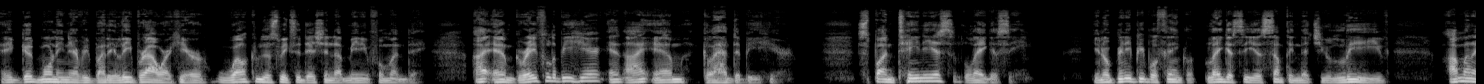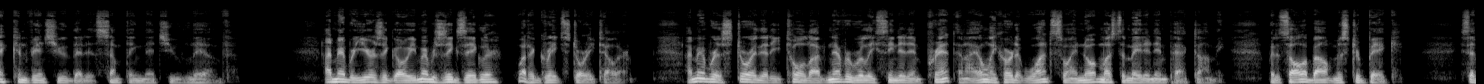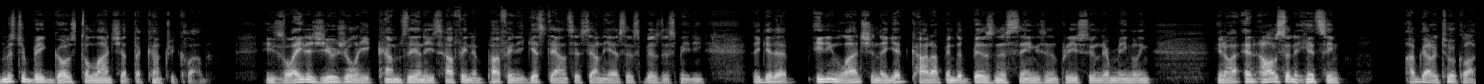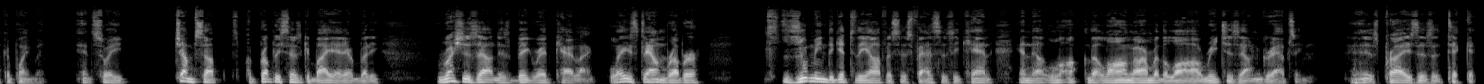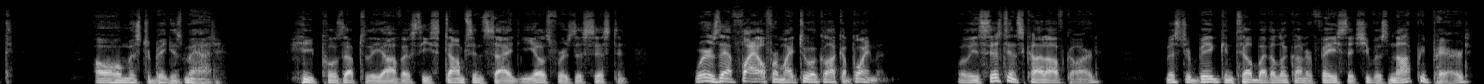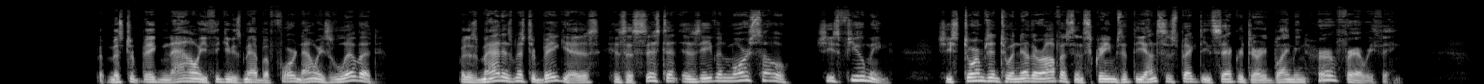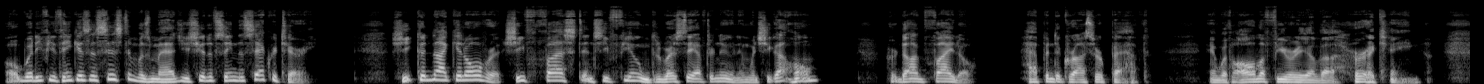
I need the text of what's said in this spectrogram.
Hey, good morning, everybody. Lee Brower here. Welcome to this week's edition of Meaningful Monday. I am grateful to be here and I am glad to be here. Spontaneous legacy. You know, many people think legacy is something that you leave. I'm going to convince you that it's something that you live. I remember years ago, you remember Zig Ziglar? What a great storyteller. I remember a story that he told. I've never really seen it in print and I only heard it once, so I know it must have made an impact on me. But it's all about Mr. Big. He said, Mr. Big goes to lunch at the country club. He's late as usual. He comes in, he's huffing and puffing. He gets down, sits down, he has this business meeting. They get a eating lunch and they get caught up into business things and pretty soon they're mingling, you know, and all of a sudden it hits him. I've got a two o'clock appointment. And so he jumps up, abruptly says goodbye to everybody, rushes out in his big red Cadillac, lays down rubber, zooming to get to the office as fast as he can. And the, lo- the long arm of the law reaches out and grabs him. And his prize is a ticket. Oh, Mr. Big is mad. He pulls up to the office. He stomps inside and yells for his assistant. Where's that file for my two o'clock appointment? Well, the assistant's caught off guard. Mr. Big can tell by the look on her face that she was not prepared. But Mr. Big now, you think he was mad before, now he's livid. But as mad as Mr. Big is, his assistant is even more so. She's fuming. She storms into another office and screams at the unsuspecting secretary, blaming her for everything. Oh, but if you think his assistant was mad, you should have seen the secretary. She could not get over it. She fussed and she fumed the rest of the afternoon. And when she got home, her dog Fido happened to cross her path. And with all the fury of a hurricane,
